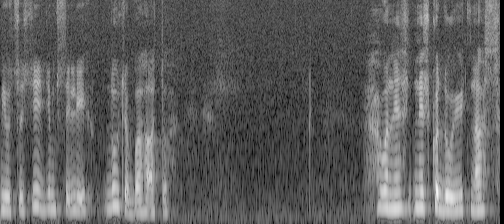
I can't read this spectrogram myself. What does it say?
і в сусіднім селі дуже багато. Вони не шкодують нас.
